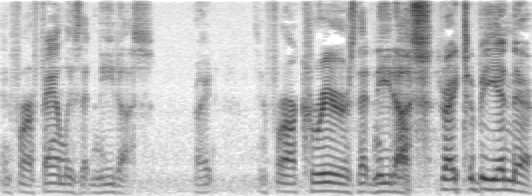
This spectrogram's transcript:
and for our families that need us, right? And for our careers that need us, right, to be in there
